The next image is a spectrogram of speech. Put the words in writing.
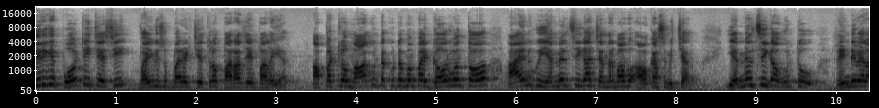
తిరిగి పోటీ చేసి వైవి సుబ్బారెడ్డి చేతిలో పరాజయం పాలయ్యారు. అప్పట్లో మాగుంట కుటుంబంపై గౌరవంతో ఆయనకు ఎమ్మెల్సీగా చంద్రబాబు అవకాశం ఇచ్చారు. ఎమ్మెల్సీగా ఉంటూ రెండు వేల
